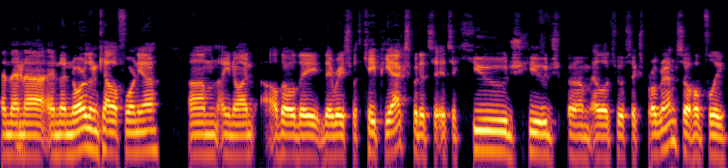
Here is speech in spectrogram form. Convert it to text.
and then uh, in the Northern California, um, you know, I, although they they race with KPX, but it's a, it's a huge huge um, LO206 program. So hopefully,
